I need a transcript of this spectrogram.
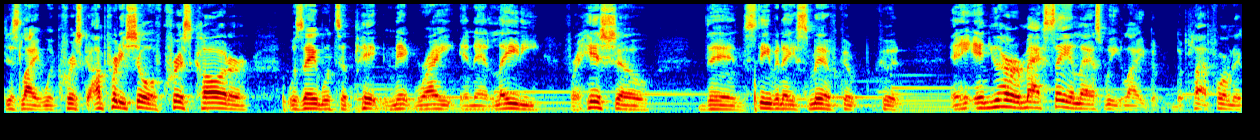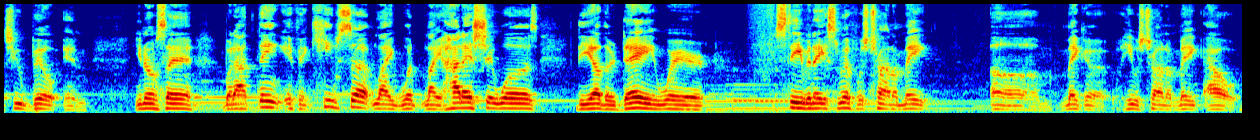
Just like with Chris, I'm pretty sure if Cris Carter was able to pick Nick Wright and that lady for his show, then Stephen A. Smith could could. And, and you heard Max say it last week, like the, the platform that you built, and you know what I'm saying. But I think if it keeps up, like what, like how that shit was the other day, where Stephen A. Smith was trying to make, um, make a, he was trying to make out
